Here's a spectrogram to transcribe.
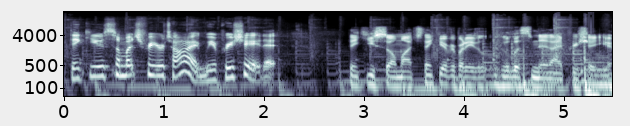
thank you so much for your time. We appreciate it. Thank you so much. Thank you everybody who listened in. I appreciate you.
